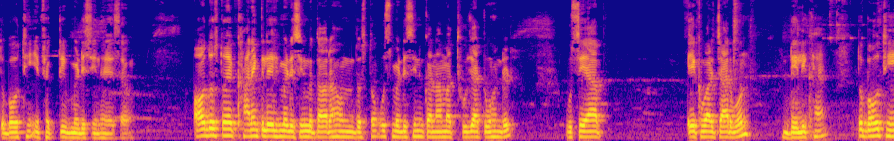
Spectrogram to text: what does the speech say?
तो बहुत ही इफ़ेक्टिव मेडिसिन है ये सब। और दोस्तों, एक खाने के लिए मेडिसिन बता रहा हूँ दोस्तों। उस मेडिसिन का नाम है थूजा टू हंड्रेड उसे आप एक बार चार बोन डेली खाएँ। तो बहुत ही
